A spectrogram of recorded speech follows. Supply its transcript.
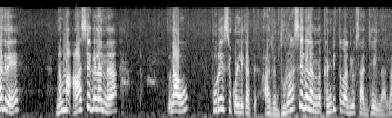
ಆದರೆ ನಮ್ಮ ಆಸೆಗಳನ್ನು ನಾವು ಪೂರೈಸಿಕೊಳ್ಳಿಕ್ಕಾಗ್ತದೆ ಆದರೆ ದುರಾಸೆಗಳನ್ನು ಖಂಡಿತವಾಗಲೂ ಸಾಧ್ಯ ಇಲ್ಲ ಅಲ್ಲ?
